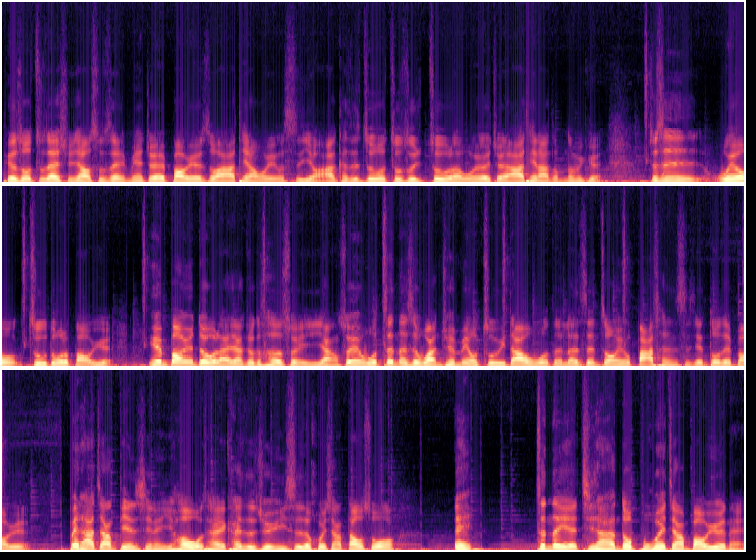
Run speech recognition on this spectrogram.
譬如说住在学校宿舍里面，就会抱怨说啊，天啊，我有个室友啊，可是租租出去住了，我又觉得啊，天啊，怎么那么远？就是我有诸多的抱怨，因为抱怨对我来讲就跟喝水一样，所以我真的是完全没有注意到我的人生中有八成的时间都在抱怨。被他这样点醒了以后，我才开始去意识的回想到说，诶，真的耶，其他人都不会这样抱怨呢，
